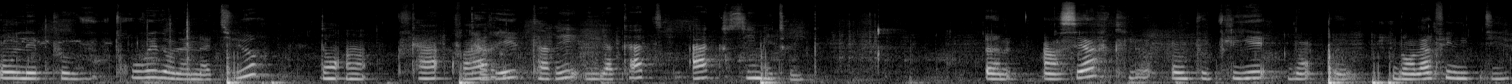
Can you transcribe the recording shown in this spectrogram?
on les peut trouver dans la nature. Dans un ca- Carré. carré, il y a quatre axes symétriques. Euh, un cercle, on peut plier dans, euh, dans l'infinitif.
